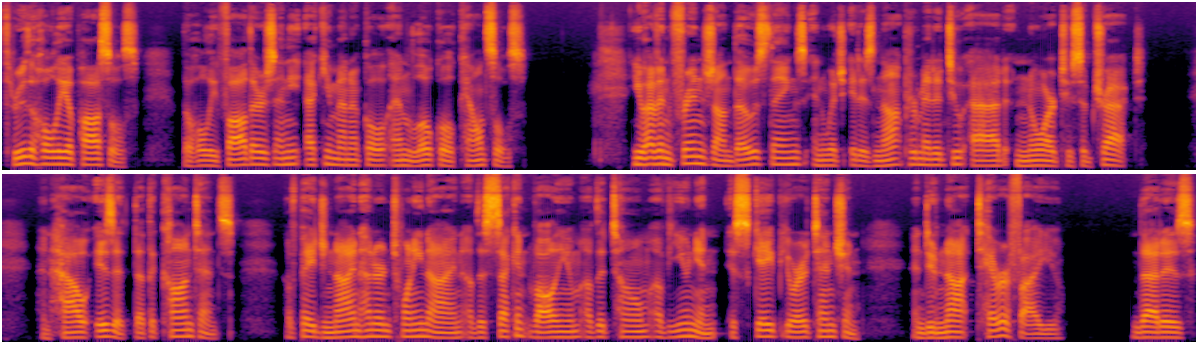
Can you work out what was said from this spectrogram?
through the holy apostles, the holy fathers, and the ecumenical and local councils. You have infringed on those things in which it is not permitted to add nor to subtract. And how is it that the contents of page 929 of the second volume of the Tome of Union escape your attention and do not terrify you. That is,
